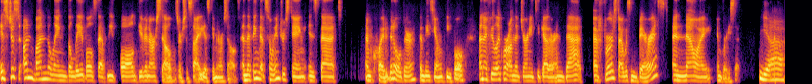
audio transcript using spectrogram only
It's just unbundling the labels that we've all given ourselves or society has given ourselves. And the thing that's so interesting is that i'm quite a bit older than these young people and i feel like we're on the journey together. And that at first i was embarrassed and now i embrace it Yeah.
